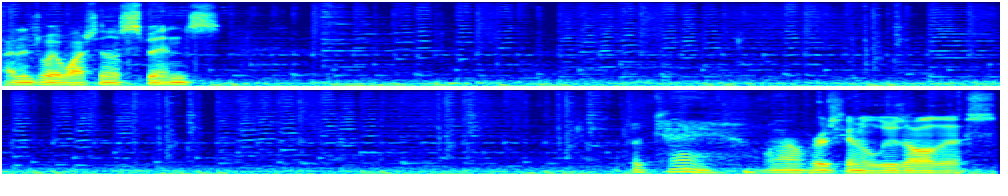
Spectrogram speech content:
I'd enjoy watching those spins. Okay, well, we're just gonna lose all this.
